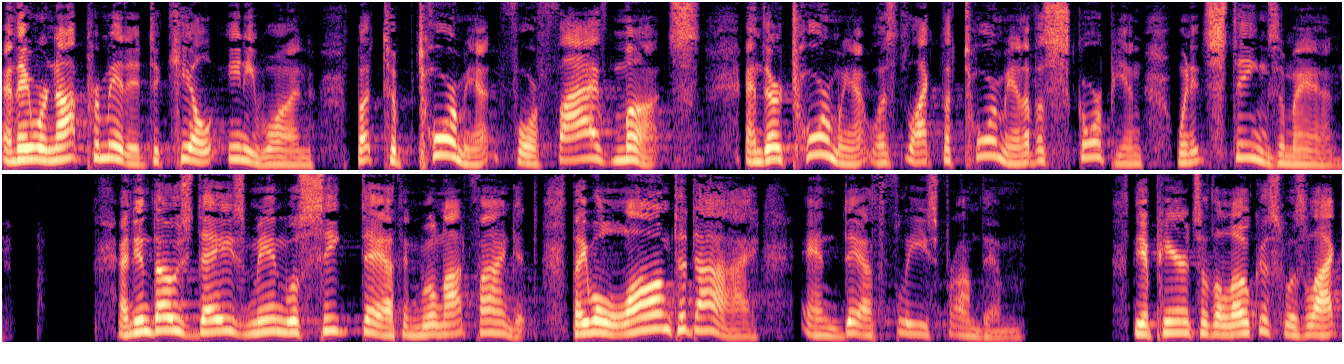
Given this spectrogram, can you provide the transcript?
And they were not permitted to kill anyone, but to torment for five months. And their torment was like the torment of a scorpion when it stings a man. And in those days, men will seek death and will not find it. They will long to die, and death flees from them. The appearance of the locusts was like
